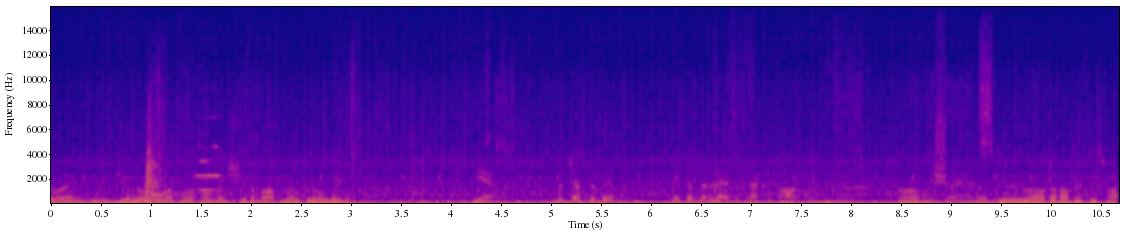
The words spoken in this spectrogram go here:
The way, do do you know what was all that shit about when we were leaving? Yes, but just a bit. They said the Reds attacked the power plant. I wish I had But some uh, what about the A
